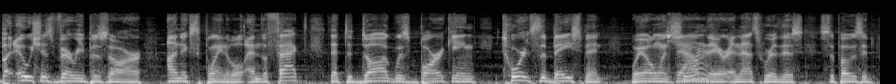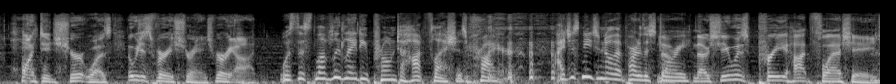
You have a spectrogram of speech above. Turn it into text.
but it was just very bizarre, unexplainable. And the fact that the dog was barking towards the basement, we all went down there, and that's where this supposed haunted shirt was. It was just very strange, very odd. Was this lovely lady prone to hot flashes prior? I just need to know that part of the story. No, she was pre-hot flash age.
